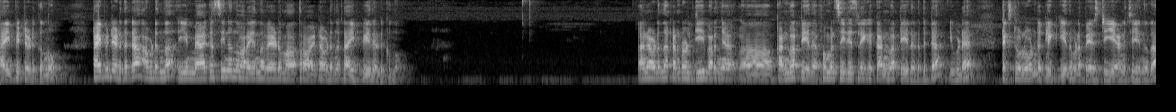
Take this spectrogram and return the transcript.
ടൈപ്പിറ്റ് എടുക്കുന്നു. ടൈപ്പിറ്റ് എടുത്തിട്ട് അവിടുന്ന് ഈ മാഗസിൻ എന്ന് പറയുന്ന വേർഡ് മാത്രമായിട്ട് അവിടുന്ന് ടൈപ്പ് ചെയ്തെടുക്കുന്നു. അങ്ങനെ അവിടുന്ന് കൺട്രോൾ ജി പറഞ്ഞ് കൺവെർട്ട് ചെയ്ത് എഫ് എം എൽ സീരീസിലേക്ക് കൺവെർട്ട് ചെയ്തെടുത്തിട്ട് ഇവിടെ ടെക്സ്റ്റുകൾ കൊണ്ട് ക്ലിക്ക് ചെയ്ത് ഇവിടെ പേസ്റ്റ് ചെയ്യുകയാണ് ചെയ്യുന്നത്.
